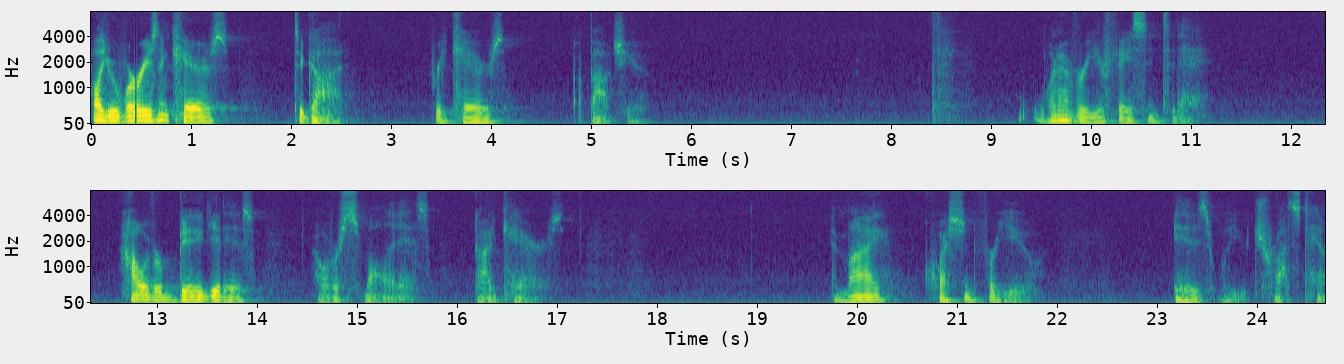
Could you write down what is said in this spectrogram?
all your worries and cares to God, for He cares about you. Whatever you're facing today, however big it is, however small it is, God cares. And my question for you is will you trust Him?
